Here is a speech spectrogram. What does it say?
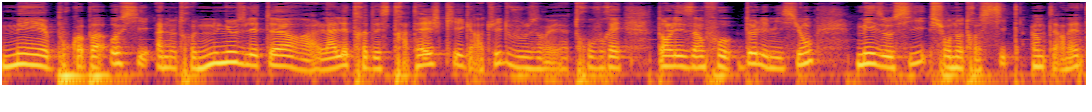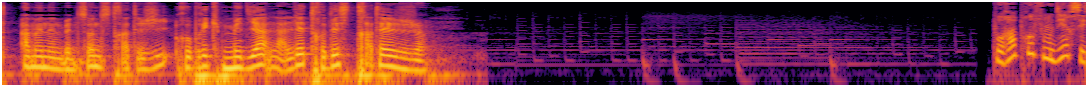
mais pourquoi pas aussi à notre newsletter La lettre des stratèges qui est gratuite, vous en trouverez dans les infos de l'émission, mais aussi sur notre site internet Aman Benson Stratégie, rubrique média La lettre des stratèges. Pour approfondir ces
